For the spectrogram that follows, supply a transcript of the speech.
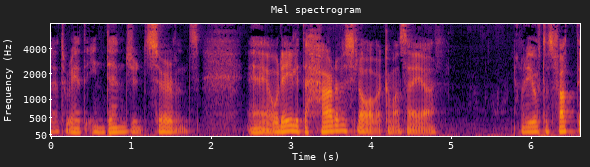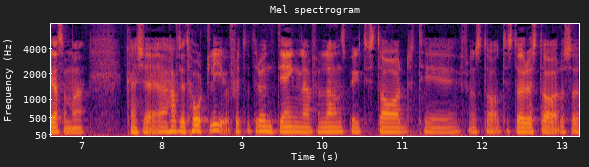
Jag tror det heter indentured servants. Eh, och det är lite halvslavar kan man säga. Och det är oftast fattiga som har kanske haft ett hårt liv och flyttat runt i England från landsbygd till stad, till, från stad till större stad. Och så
